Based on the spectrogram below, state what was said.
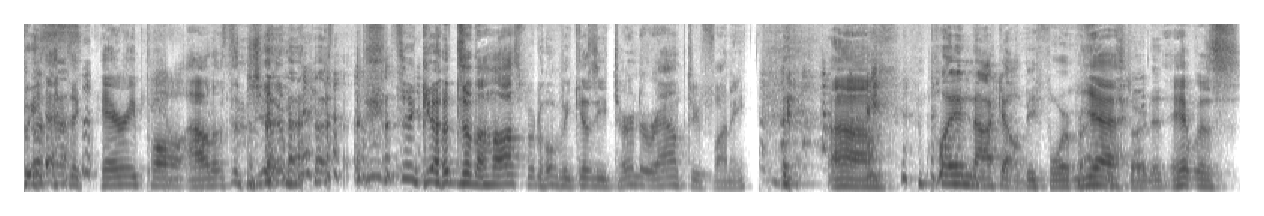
we had to carry Paul out of the gym to go to the hospital because he turned around too funny. Um, Playing knockout before practice yeah, started. it was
